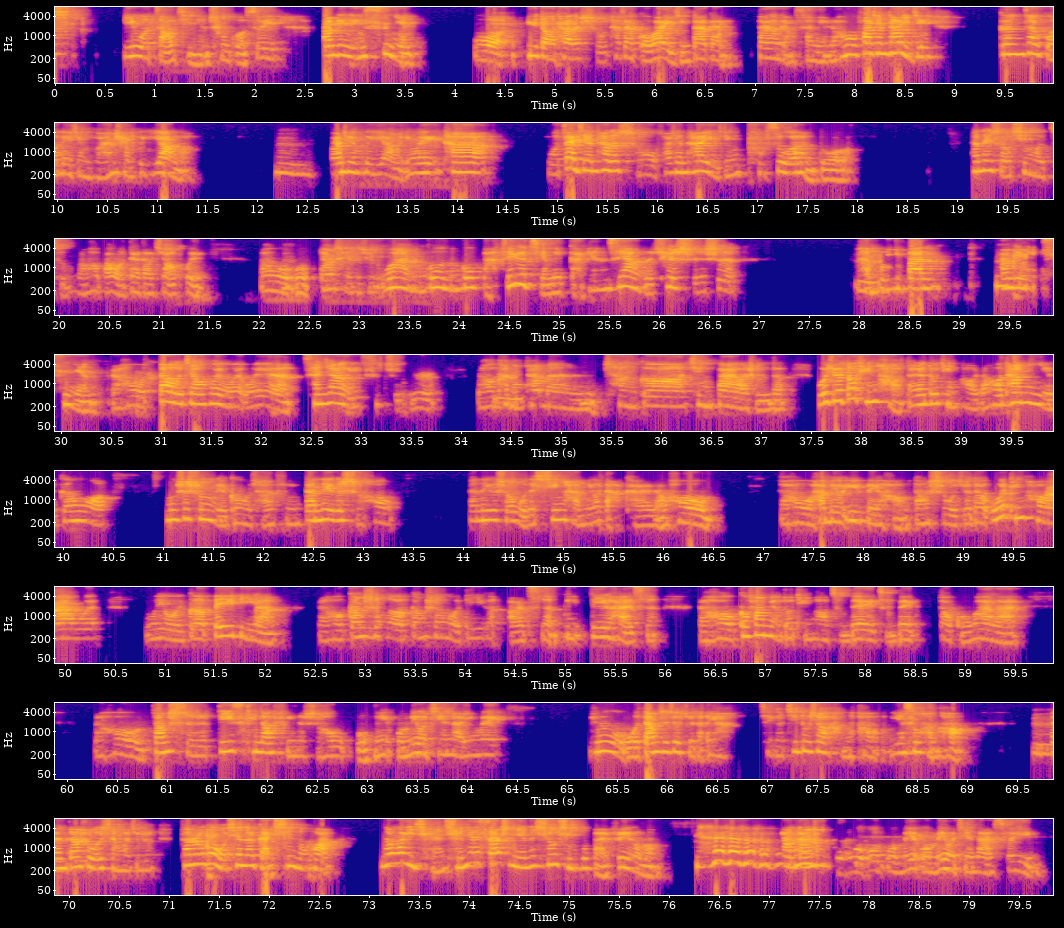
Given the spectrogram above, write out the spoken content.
比我早几年出国，所以二零零四年我遇到他的时候，他在国外已经大概待了两三年。然后我发现他已经跟在国内已经完全不一样了，嗯，完全不一样了，因为他。我再见他的时候，我发现他已经朴素了很多了。他那时候信了主，然后把我带到教会，然后我我当时也就觉得哇，能够能够把这个姐妹改变成这样子，确实是很不一般。二零零四年，然后我到了教会，我我也参加了一次主日，然后看到他们唱歌啊、敬拜啊什么的，我觉得都挺好，大家都挺好。然后他们也跟我牧师师母也跟我传福音，但那个时候。但那个时候我的心还没有打开，然后，然后我还没有预备好。当时我觉得我也挺好啊，我我有一个 baby 啊，然后刚生了刚生了我第一个儿子，第第一个孩子，然后各方面都挺好，准备准备到国外来。然后当时第一次听到福音的时候，我没我没有接纳，因为因为我我当时就觉得，哎呀，这个基督教很好，耶稣很好。但当时我的想法就是，但如果我现在改信的话。那我以前前面三十年的修行不白费了吗？那当时我我我没有我没有接纳，所以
